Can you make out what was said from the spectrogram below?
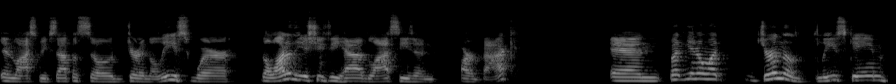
in last week's episode during the Leafs, where a lot of the issues he had last season are back. And but you know what? During the Leafs game,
